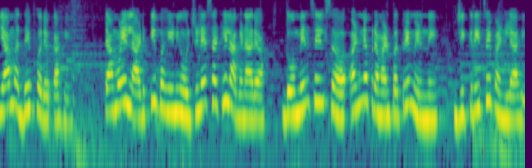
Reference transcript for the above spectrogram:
यामध्ये फरक आहे. त्यामुळे लाडकी बहीण योजनेसाठी लागणाऱ्या डोमेन सेलसह अन्य प्रमाणपत्रे मिळणे जिकरीचे बनले आहे.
